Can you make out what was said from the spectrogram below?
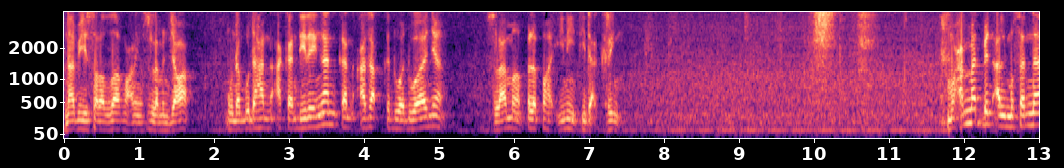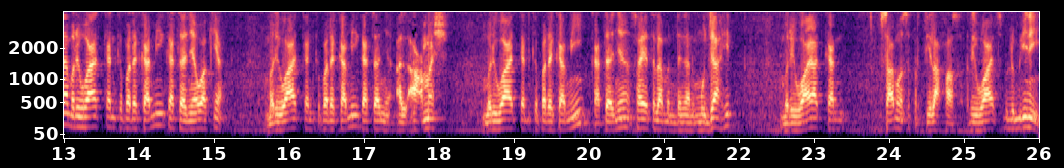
Nabi sallallahu alaihi wasallam menjawab mudah-mudahan akan diringankan azab kedua-duanya selama pelepah ini tidak kering Muhammad bin Al-Musanna meriwayatkan kepada kami katanya Waqi' meriwayatkan kepada kami katanya Al-A'mash. Meriwayatkan kepada kami katanya saya telah mendengar Mujahid meriwayatkan sama seperti lafaz riwayat sebelum ini.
